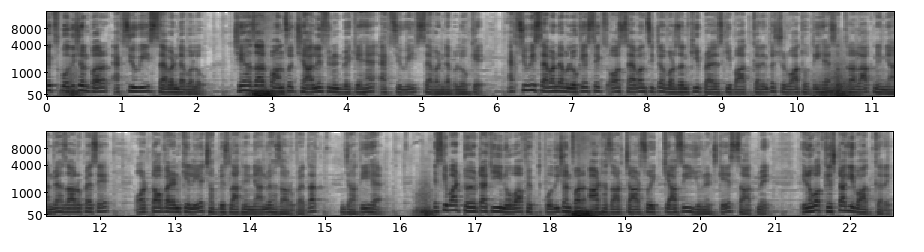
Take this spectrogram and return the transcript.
सिक्स पोजीशन पर X U V seven double O. छह हज़ार पाँच सौ छियालीस यूनिट बिके हैं X U V seven double O के। X U V seven double O के सिक्स और सेवन सीटर वर्जन की प्राइस की बात करें तो शुरुआत होती है सत्रह लाख निन्यानवे हज़ार रुपए से और टॉप वेरिएंट के लिए छब्बीस लाख निन्यानवे हज़ार रुपए तक जाती है। इसके बाद टोयोटा की इनोवा फिफ्थ पोजीशन पर आठ यूनिट्स के साथ में। इनोवा क्रिस्टा की बात करें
